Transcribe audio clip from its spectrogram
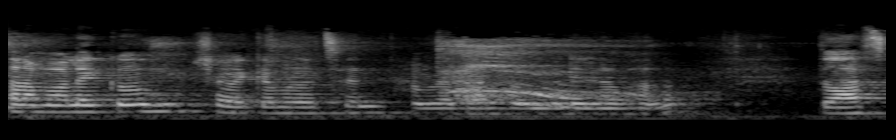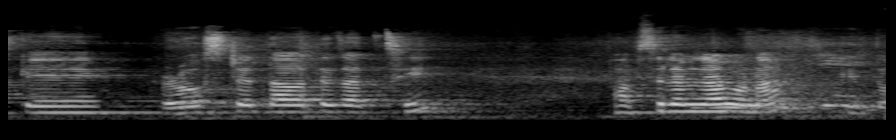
আসসালামু আলাইকুম। সবাই কেমন আছেন? আমরা তো আলহামদুলিল্লাহ ভালো। তো আজকে রোস্টের দাওয়াতে যাচ্ছি। ভাবছিলাম যাব না কিন্তু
